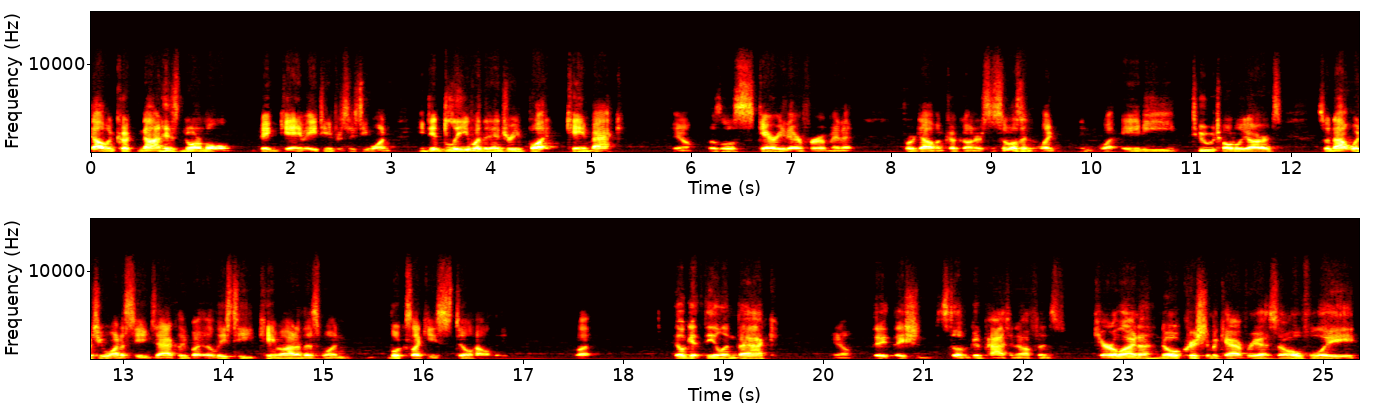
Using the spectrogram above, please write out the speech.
Dalvin Cook, not his normal big game, 18 for 61. He did leave with an injury, but came back. You know, it was a little scary there for a minute for Dalvin Cook owners. So it wasn't like what 82 total yards. So not what you want to see exactly, but at least he came out of this one looks like he's still healthy. But they'll get Thielen back. You know, they, they should still have a good passing offense. Carolina, no Christian McCaffrey yet. So hopefully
